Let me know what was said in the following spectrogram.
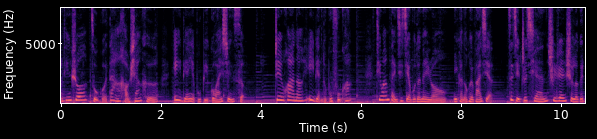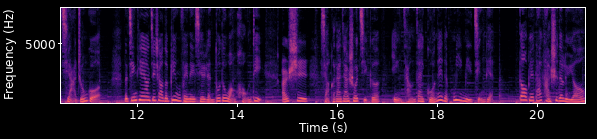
常听说祖国大好山河，一点也不比国外逊色。这话呢，一点都不浮夸。听完本期节目的内容，你可能会发现自己之前是认识了个假中国。那今天要介绍的，并非那些人多的网红地，而是想和大家说几个隐藏在国内的秘密景点。告别打卡式的旅游，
